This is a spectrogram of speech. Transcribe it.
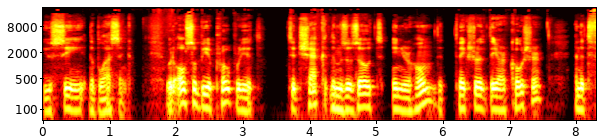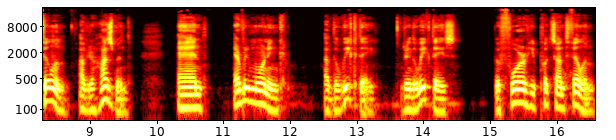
you see the blessing. It would also be appropriate to check the mezuzot in your home to make sure that they are kosher, and the tefillin of your husband. And every morning of the weekday, during the weekdays, before he puts on tefillin,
